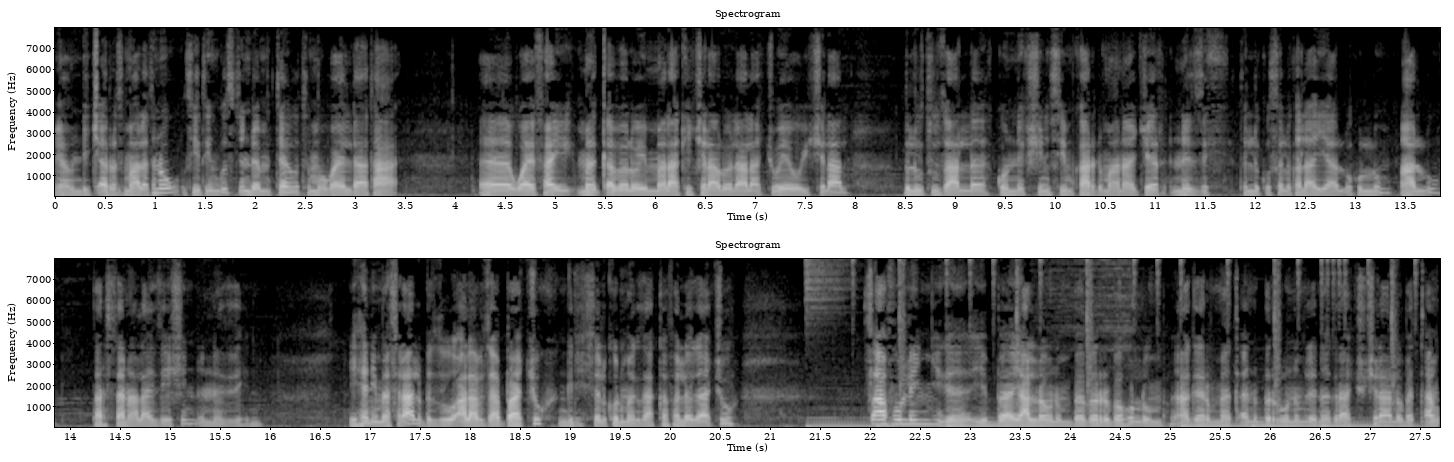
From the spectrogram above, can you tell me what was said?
ያው እንዲጨርስ ማለት ነው። setting ውስጥ እንደምታዩት mobile data፣ WiFi መቀበል ወይም መላክ ይችላሉ ላላችሁ ይኸው ይችላል። ብሉቱዝ አለ፣ connection፣ SIM card manager፣ እነዚህ ትልቁ ስልክ ላይ ያሉ ሁሉም አሉ። personalization፣ እነዚህ ይህን ይመስላል። ብዙ አላብዛባችሁ። እንግዲህ ስልኩን መግዛት ከፈለጋችሁ ጻፉልኝ። ያለውንም በብር በሁሉም አገር መጠን ብሩንም ልነግራችሁ እችላለሁ። በጣም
